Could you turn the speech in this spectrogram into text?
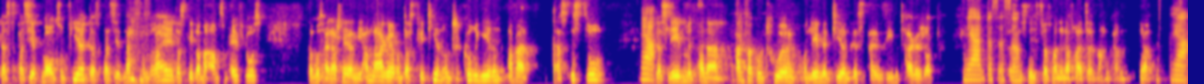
Das passiert morgens um vier, das passiert nachts um drei, das geht auch mal abends um elf los. Da muss einer schnell an die Anlage und das quittieren und korrigieren. Aber das ist so. Ja. Das Leben mit einer Aquakultur und lebenden Tieren ist ein Sieben-Tage-Job. Ja, das ist das so. Das ist nichts, was man in der Freizeit machen kann. Ja. Ja.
